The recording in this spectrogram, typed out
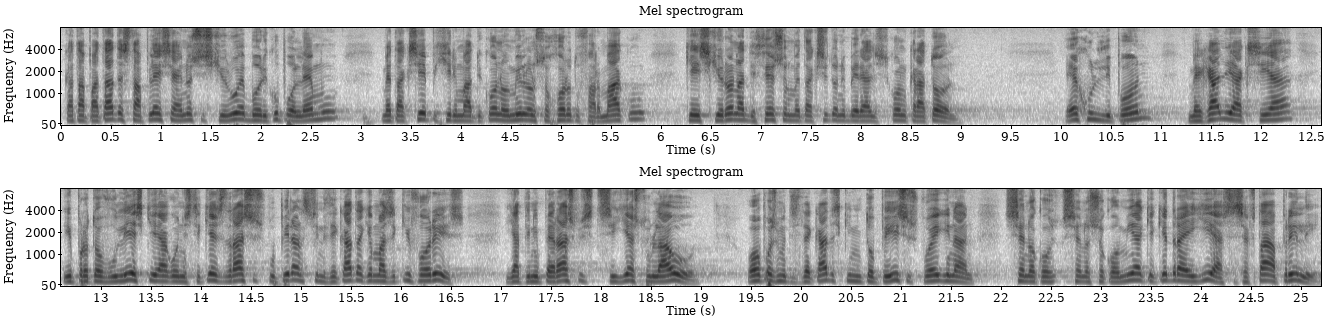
καταπατάται στα πλαίσια ενός ισχυρού εμπορικού πολέμου μεταξύ επιχειρηματικών ομήλων στον χώρο του φαρμάκου και ισχυρών αντιθέσεων μεταξύ των υπεριαλιστικών κρατών. Έχουν λοιπόν μεγάλη αξία οι πρωτοβουλίες και οι αγωνιστικές δράσεις που πήραν συνδικάτα και μαζικοί φορείς για την υπεράσπιση της υγείας του λαού, όπως με τις δεκάδες κινητοποιήσεις που έγιναν σε νοσοκομεία και κέντρα υγείας στις 7 Απρίλη,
